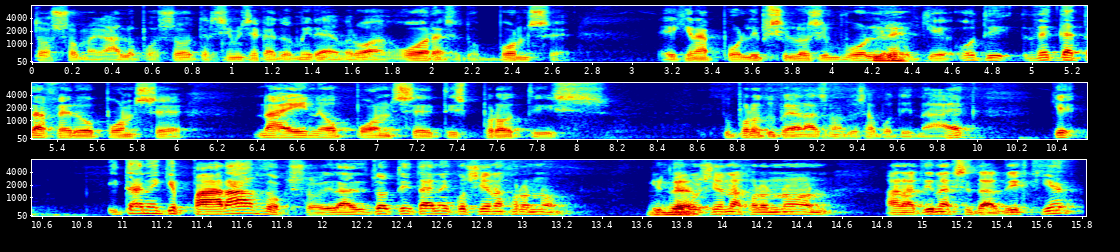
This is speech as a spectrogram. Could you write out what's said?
τόσο μεγάλο ποσό, 3,5 εκατομμύρια ευρώ, αγόρασε τον Πόνσε. Έχει ένα πολύ ψηλό συμβόλαιο και ότι δεν κατάφερε ο Πόνσε να είναι ο Πόνσε της πρώτης, του πρώτου περάσματος από την ΑΕΚ. Και ήταν και παράδοξο. Δηλαδή τότε ήταν 21 χρονών. Ήρθε Ναι. 21 χρονών, ανατείναξε τα δίχτυα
